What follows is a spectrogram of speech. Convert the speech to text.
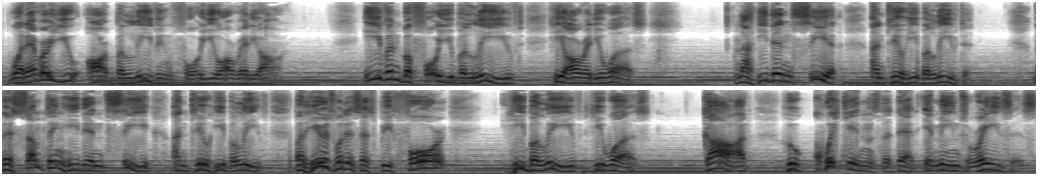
Whatever you are believing for, you already are. Even before you believed, he already was. Now, he didn't see it until he believed it. There's something he didn't see until he believed. But here's what it says before he believed, he was. God who quickens the dead, it means raises.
